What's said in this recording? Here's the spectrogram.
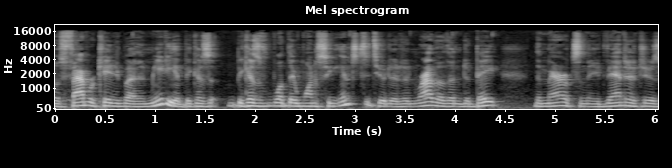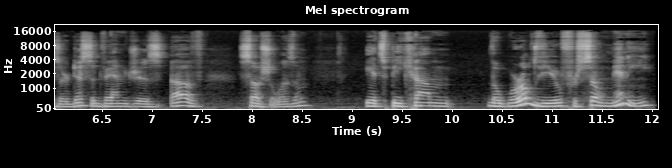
that was fabricated by the media because because of what they want to see instituted and rather than debate the merits and the advantages or disadvantages of socialism it's become the worldview for so many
